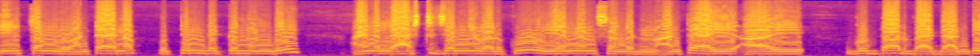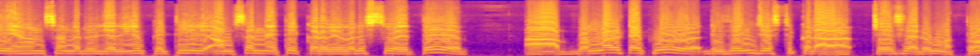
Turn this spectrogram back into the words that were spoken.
జీవితంలో అంటే ఆయన పుట్టిన దగ్గర నుండి ఆయన లాస్ట్ జర్నీ వరకు ఏమేమి సంఘటన అంటే ఈ గుడ్ ఆర్ బ్యాడ్ అంటే ఏమేమి సంఘటనలు జరిగిన ప్రతి అంశాన్ని అయితే ఇక్కడ వివరిస్తూ అయితే ఆ బొమ్మల టైప్లో డిజైన్ చేసి ఇక్కడ చేశారు మొత్తం.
